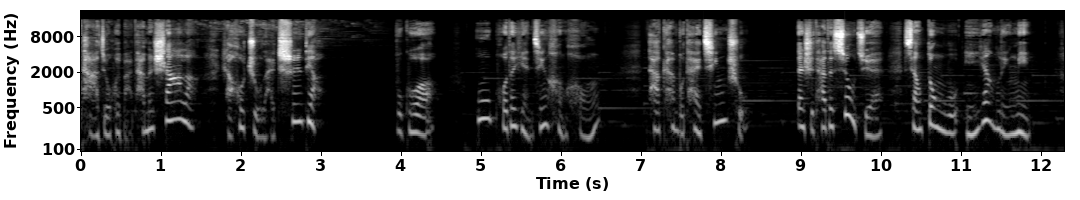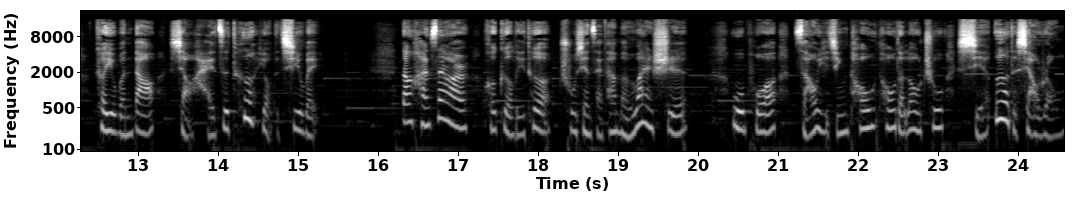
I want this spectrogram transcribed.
她就会把他们杀了，然后煮来吃掉。不过，巫婆的眼睛很红，她看不太清楚，但是她的嗅觉像动物一样灵敏，可以闻到小孩子特有的气味。当韩塞尔和葛雷特出现在他门外时，巫婆早已经偷偷地露出邪恶的笑容。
